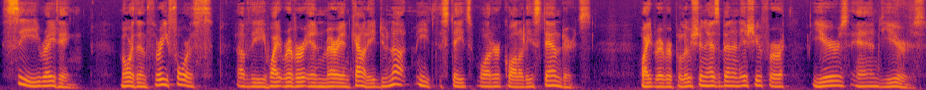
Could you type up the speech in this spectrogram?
C rating. More than three fourths of the White River in Marion County do not meet the state's water quality standards. White River pollution has been an issue for years and years.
